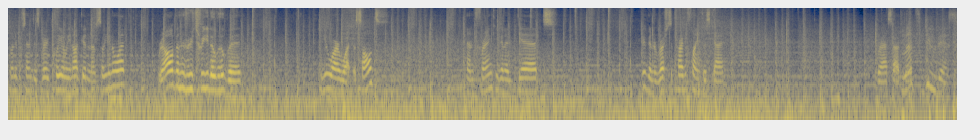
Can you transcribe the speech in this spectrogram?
20% is very clearly not good enough. So you know what? We're all gonna retreat a little bit. You are what? Assault? And Frank, you're gonna get... You're gonna rush to try to flank this guy. Grass out here. Let's do this.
